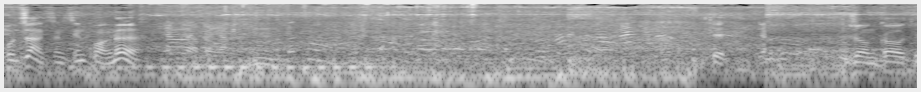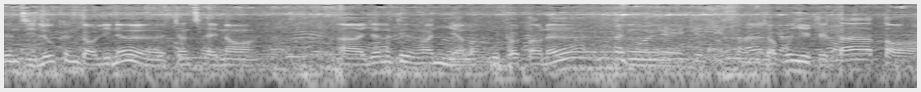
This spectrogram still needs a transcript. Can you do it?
cuốn sẵn sẵn sẵn khoảng nữa ừ. ok dạ. rồng câu thiên gì lúc cân cầu lì nữa chẳng xài nó à dân thứ hai nhiều là cụ đầu tàu nữa ừ. cho có nhiều chúng ta tỏ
